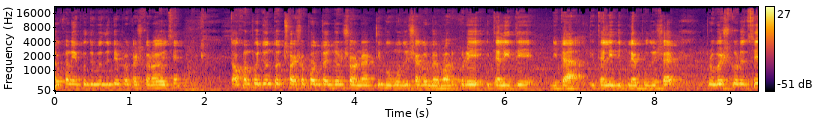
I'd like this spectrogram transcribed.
যখন এই প্রতিবেদনটি প্রকাশ করা হয়েছে, তখন পর্যন্ত ছয়শো পঞ্চাশ জন শরণার্থী ভূমধ্যসাগর ব্যবহার করে ইতালিতে, যেটা ইতালি দ্বীপ ল্যাম্পুদুসায় প্রবেশ করেছে,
